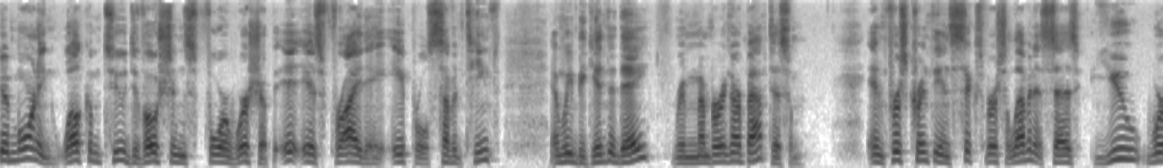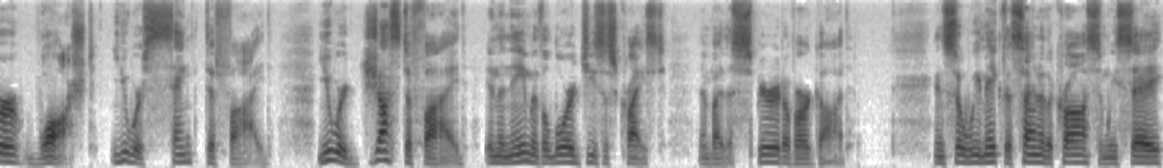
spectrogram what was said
Good morning. Welcome to Devotions for Worship. It is Friday, April 17th, and we begin today remembering our baptism. In 1 Corinthians 6, verse 11, it says, You were washed, you were sanctified, you were justified in the name of the Lord Jesus Christ and by the Spirit of our God. And so we make the sign of the cross and we say,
